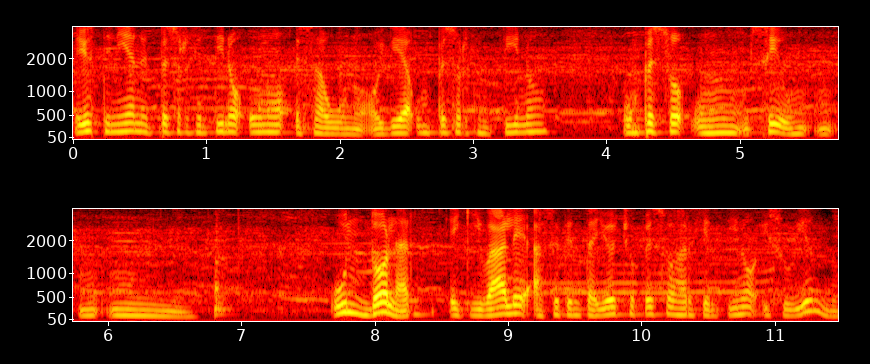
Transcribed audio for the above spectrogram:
ellos tenían el peso argentino 1 es a 1. Hoy día un peso argentino, un peso, un, sí, un, un, un dólar equivale a 78 pesos argentinos y subiendo.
